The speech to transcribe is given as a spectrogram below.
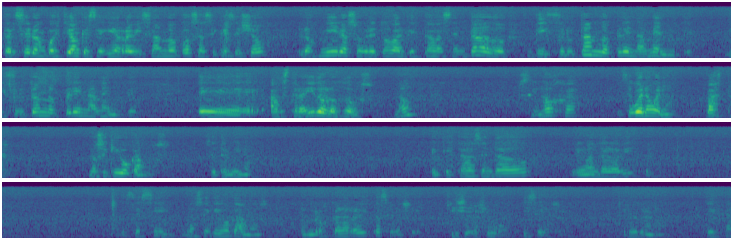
tercero en cuestión que seguía revisando cosas y qué sé yo, los mira sobre todo al que estaba sentado, disfrutando plenamente, disfrutando plenamente, eh, abstraído los dos, ¿no? Se enoja, dice, bueno, bueno, basta, nos equivocamos, se terminó. El que estaba sentado levanta la vista, dice, sí, nos equivocamos, enrosca la revista, se la lleva. Y se la llevó. Y se la llevó. El otro no, deja,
